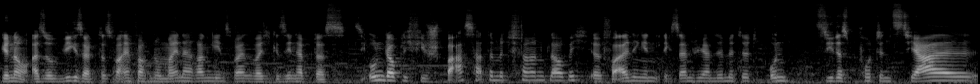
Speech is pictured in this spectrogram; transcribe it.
Genau, also wie gesagt, das war einfach nur meine Herangehensweise, weil ich gesehen habe, dass sie unglaublich viel Spaß hatte mit Fern, glaube ich. Äh, vor allen Dingen in Exandria Unlimited. Und sie das Potenzial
